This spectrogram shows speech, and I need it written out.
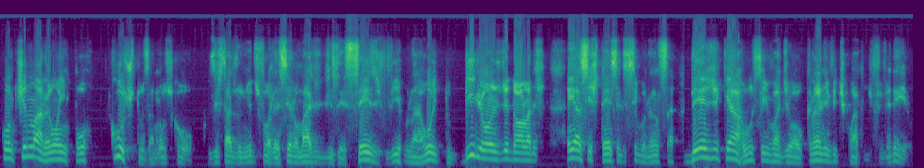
continuarão a impor custos a Moscou. Os Estados Unidos forneceram mais de 16,8 bilhões de dólares em assistência de segurança desde que a Rússia invadiu a Ucrânia em 24 de fevereiro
